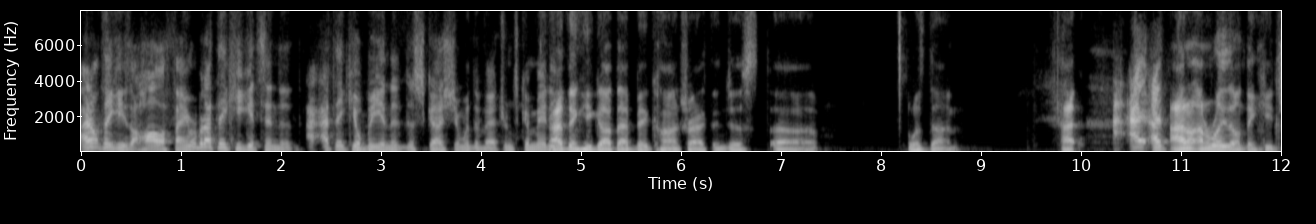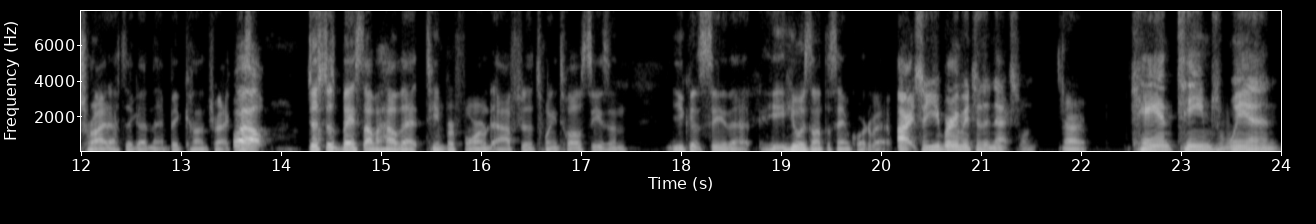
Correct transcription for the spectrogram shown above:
I don't think he's a Hall of Famer, but I think he gets into I, I think he'll be in the discussion with the Veterans Committee. I think he got that big contract and just uh was done. I, I, I don't I don't really don't think he tried after getting that big contract. well, just just based off of how that team performed after the 2012 season, you could see that he, he was not the same quarterback. all right. So you bring me to the next one. All right. can teams win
